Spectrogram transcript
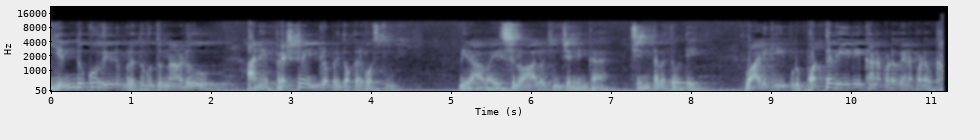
ఎందుకు వీడు బ్రతుకుతున్నాడు అనే ప్రశ్న ఇంట్లో ప్రతి ఒక్కరికి వస్తుంది. మీరు ఆ వయస్సులో ఆలోచించండి ఇంకా చింతలతోటి. వాడికి ఇప్పుడు కొత్తవి ఏవి కనపడవు వినపడవు.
